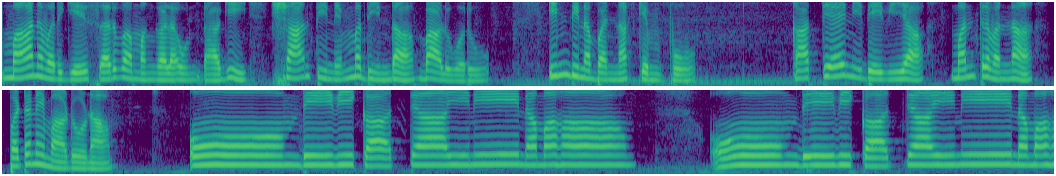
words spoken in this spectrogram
ಮಾನವರಿಗೆ ಸರ್ವ ಮಂಗಳ ಉಂಟಾಗಿ ಶಾಂತಿ ನೆಮ್ಮದಿಯಿಂದ ಬಾಳುವರು. ಇಂದಿನ ಬಣ್ಣ ಕೆಂಪು. ಕಾತ್ಯಾಯಿನಿ ದೇವಿಯ ಮಂತ್ರವನ್ನು ಪಠನೆ ಮಾಡೋಣ. ಓಂ ದೇವಿ ಕಾತ್ಯಾಯಿನಿ ನಮಃ. ಓಂ ದೇವಿ ಕಾತ್ಯಾಯಿನಿ ನಮಃ.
